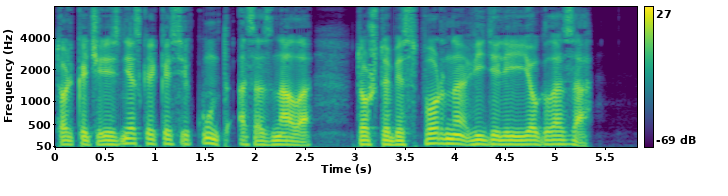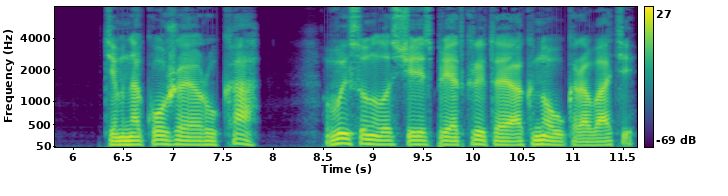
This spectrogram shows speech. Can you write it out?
только через несколько секунд осознала то, что бесспорно видели ее глаза. Темнокожая рука высунулась через приоткрытое окно у кровати,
